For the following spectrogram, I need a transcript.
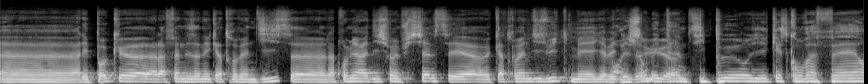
Euh, à l'époque, euh, à la fin des années 90, euh, la première édition officielle c'est euh, 98, mais il y avait Alors, ils déjà eu. s'embêtaient euh, un petit peu, on disait qu'est-ce qu'on va faire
